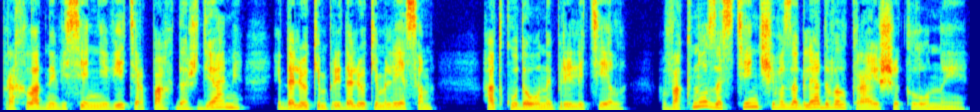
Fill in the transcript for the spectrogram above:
Прохладный весенний ветер пах дождями и далеким-предалеким лесом, откуда он и прилетел. В окно застенчиво заглядывал краешек луны.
